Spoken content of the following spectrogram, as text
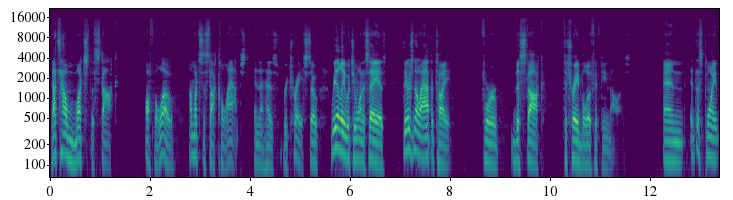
That's how much the stock off the low, how much the stock collapsed and then has retraced. So really what you want to say is there's no appetite for this stock to trade below $15. And at this point,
